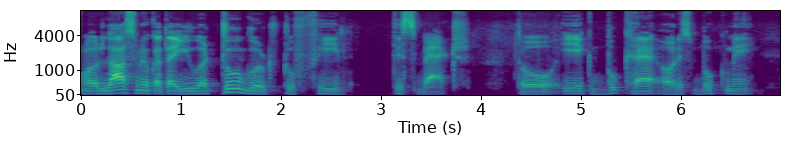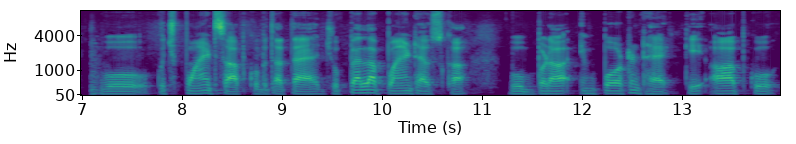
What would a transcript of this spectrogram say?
और लास्ट में वो कहता है you are too good to feel this bad तो ये एक बुक है और इस बुक में वो कुछ पॉइंट्स आपको बताता है, जो पहला पॉइंट है उसका, वो बड़ा इंपॉर्टेंट है कि आपको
